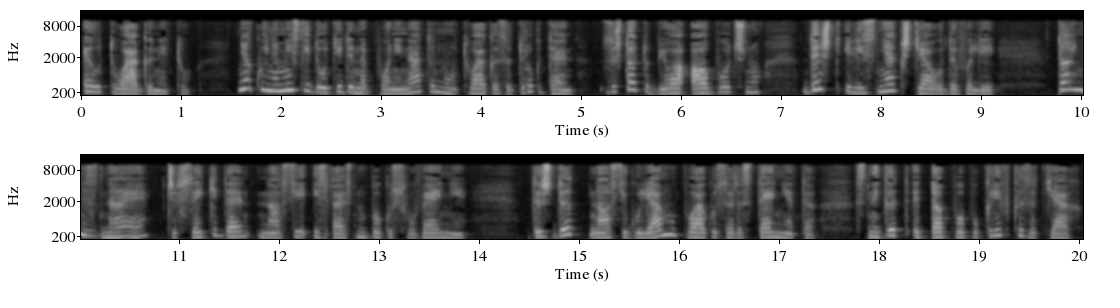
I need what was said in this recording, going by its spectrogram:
е отлагането. Някой не мисли да отиде на планината, но отлага за друг ден, защото било облачно, дъжд или сняг щяло да вали. Той не знае, че всеки ден носи известно благословение. Дъждът носи голямо благо за растенията, снегът е топла покривка за тях.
